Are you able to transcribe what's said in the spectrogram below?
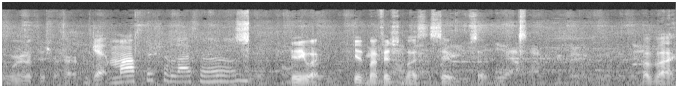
and we're going to fish with her. Get my fishing license. Anyway, get my fishing license too. So, bye bye.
